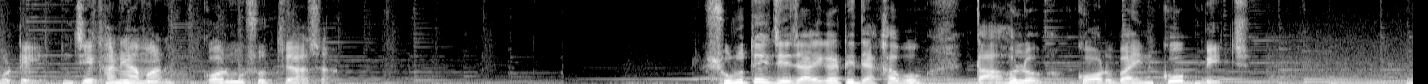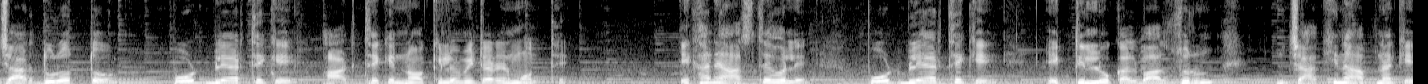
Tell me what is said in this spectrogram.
হোটেলে যেখানে আমার কর্মসূত্রে আসা। শুরুতেই যে জায়গাটি দেখাবো তা হলো করবাইন কোপ বিচ যার দূরত্ব পোর্ট ব্লেয়ার থেকে আট থেকে ন কিলোমিটারের মধ্যে। এখানে আসতে হলে পোর্ট ব্লেয়ার থেকে একটি লোকাল বাস ধরুন যা কিনা আপনাকে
